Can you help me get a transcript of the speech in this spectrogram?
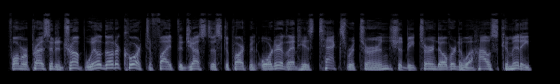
Former President Trump will go to court to fight the Justice Department order that his tax returns should be turned over to a House committee.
